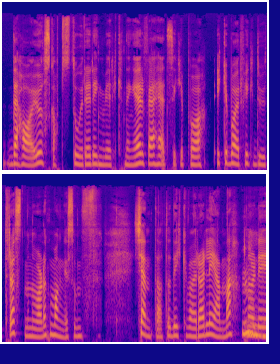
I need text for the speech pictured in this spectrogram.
det har jo skapt store ringvirkninger, for jeg er helt sikker på Ikke bare fikk du trøst, men det var nok mange som kjente at de ikke var alene når mm. de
